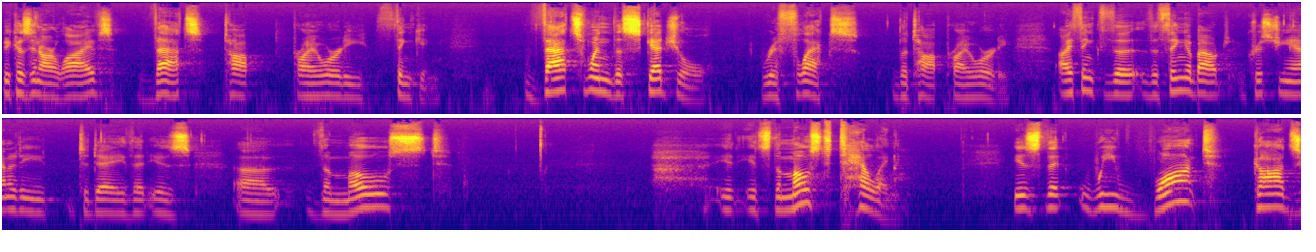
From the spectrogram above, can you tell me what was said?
Because in our lives, that's top priority thinking. That's when the schedule reflects the top priority. I think the, the thing about Christianity today that is uh, the most, it, it's the most telling is that we want God's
